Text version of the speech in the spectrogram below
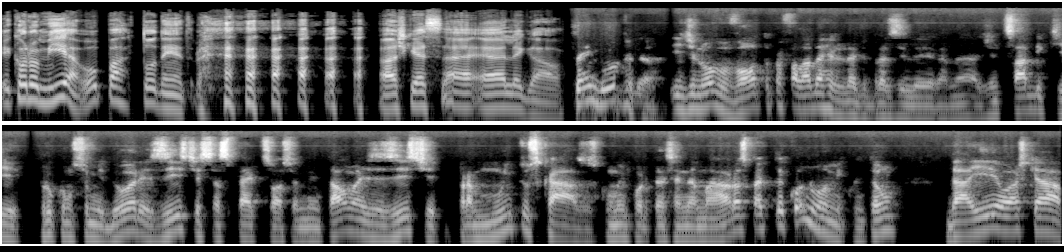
Economia, opa, tô dentro. Acho que essa é legal. Sem dúvida. E de novo, volto para falar da realidade brasileira. Né? A gente sabe que para o consumidor existe esse aspecto socioambiental, mas existe, para muitos casos, com uma importância ainda maior, o aspecto econômico. Então, Daí eu acho que é a,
